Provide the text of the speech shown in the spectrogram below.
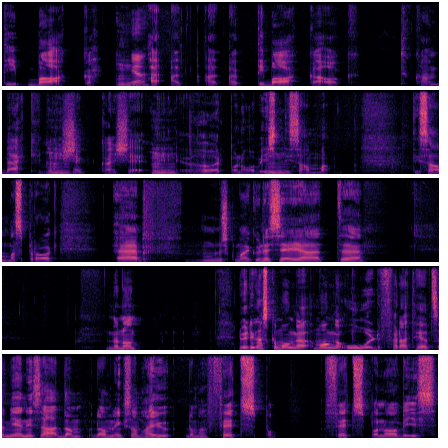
tillbaka. Ja. Att, att, att, att tillbaka och to come back kanske, kanske eh, hör på något vis till, samma, till samma språk. Uh, nu skulle man kunna säga att uh, någon, nu är det ganska många, många ord för att helt som Jenny sa, de, de, liksom har ju, de har fötts på, fötts på något vis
